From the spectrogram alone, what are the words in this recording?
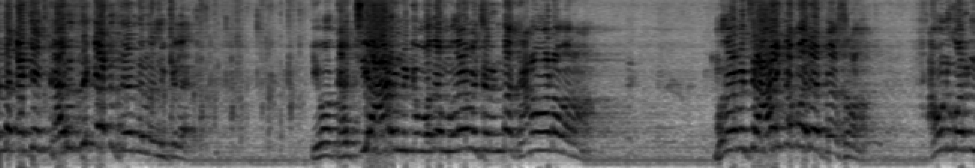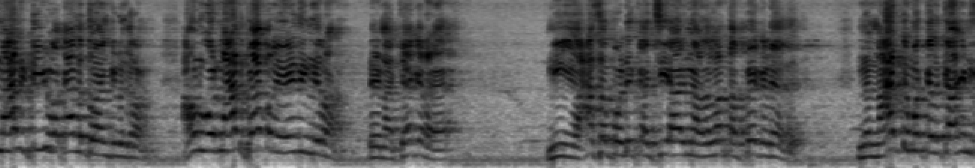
எந்த கட்சியும் கருத்து கேட்டு தேர்தலில் நிக்கல. இவன் கட்சி ஆரம்பிக்கும் போதே முதலமைச்சர் இருந்தா கனவோட வரான். முதலமைச்சர் ஆயிட்ட மாதிரியே பேசுறான். அவனுக்கு ஒரு நாலு டிவி வக்காலத்து வாங்கிடுங்கிறான். அவனுக்கு ஒரு நாலு பேப்பர் எழுதிங்கிறான். டேய் நான் கேட்குறேன் நீ ஆசைப்படு கட்சி யாருமே அதெல்லாம் தப்பே கிடையாது. இந்த நாட்டு மக்களுக்காக நீ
